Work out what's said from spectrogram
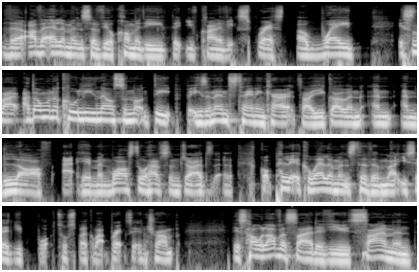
the other elements of your comedy that you've kind of expressed are way. It's like I don't want to call Lee Nelson not deep, but he's an entertaining character. You go and and and laugh at him, and while still have some jibes that have got political elements to them, like you said, you spoke about Brexit and Trump. This whole other side of you, Simon,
